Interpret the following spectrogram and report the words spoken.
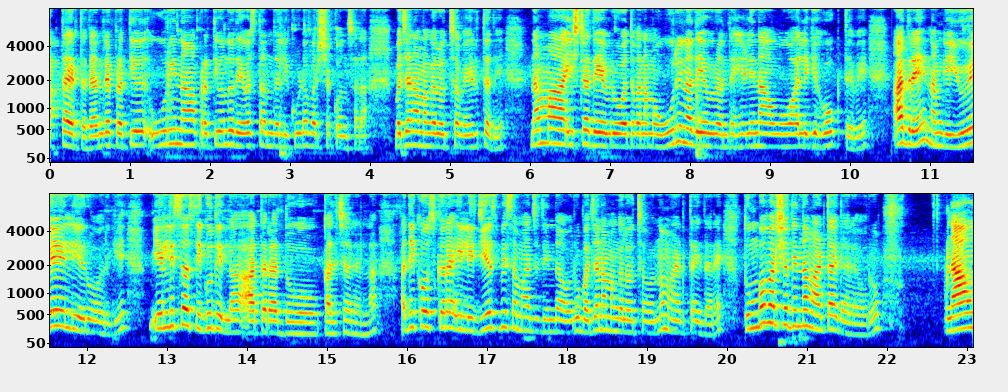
ಆಗ್ತಾ ಇರ್ತದೆ. ಅಂದರೆ ಪ್ರತಿ ಊರಿನ ಪ್ರತಿಯೊಂದು ದೇವಸ್ಥಾನದಲ್ಲಿ ಕೂಡ ವರ್ಷಕ್ಕೊಂದ್ಸಲ ಭಜನಾ ಮಂಗಲೋತ್ಸವ ಇರ್ತದೆ. ನಮ್ಮ ಇಷ್ಟ ದೇವರು ಅಥವಾ ನಮ್ಮ ಊರಿನ ದೇವರು ಅಂತ ಹೇಳಿ ನಾವು ಅಲ್ಲಿಗೆ ಹೋಗ್ತೇವೆ. ಆದರೆ ನಮಗೆ ಯು ಎಲ್ಲಿ ಇರುವವರಿಗೆ ಎಲ್ಲಿ ಸಹ ಸಿಗುವುದಿಲ್ಲ ಆ ಥರದ್ದು ಕಲ್ಚರ್ ಎಲ್ಲ. ಅದಕ್ಕೋಸ್ಕರ ಇಲ್ಲಿ ಜಿ ಎಸ್ ಬಿ ಸಮಾಜದಿಂದ ಅವರು ಭಜನಾ ಮಂಗಲೋತ್ಸವವನ್ನು ಮಾಡ್ತಾ ಇದ್ದಾರೆ. ತುಂಬ ವರ್ಷದಿಂದ ಮಾಡ್ತಾ ಇದ್ದಾರೆ ಅವರು. ನಾವು,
